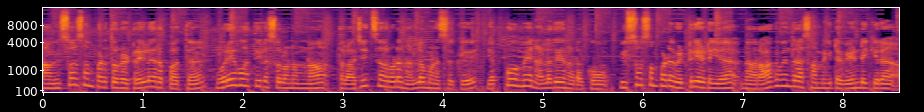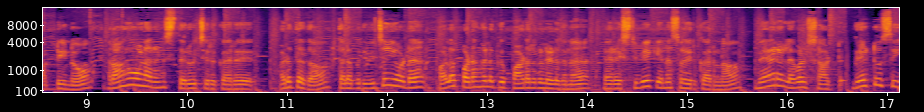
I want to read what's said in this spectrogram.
நான் விசுவாசம் படத்தோட ட்ரெய்லரை பார்த்தேன். ஒரே வார்த்தையில சொல்லணும்னா தல அஜித் சாரோட நல்ல மனசுக்கு எப்பவுமே நல்லதே நடக்கும். விசுவாசம் படம் வெற்றி அடைய நான் ராகவேந்திரா சாமி கிட்ட வேண்டிக்கிறேன் அப்படின்னும் ராகவா லாரன்ஸ் தெரிவிச்சிருக்காரு. அடுத்ததா தளபதி விஜயோட பல படங்களுக்கு பாடல்கள் எழுதின வேற விவேக் என்ன சொல்லியிருக்காருன்னா வேற level shot great to see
